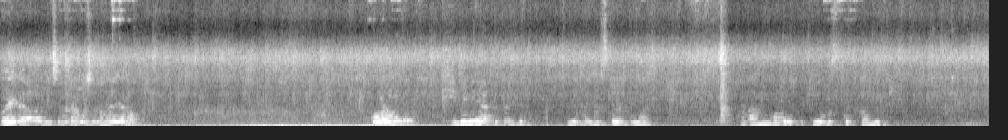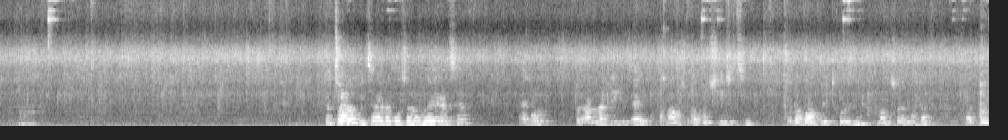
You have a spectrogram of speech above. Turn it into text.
হয়ে গেল, আমার বিছানাটা গোছানো হয়ে গেল। গরমে তো ঘেমে নিয়ে রাখতে পারি তো কি অবস্থা দেখো না আঙ্গুল, দেখো কি অবস্থা খামি তো চলো, বিছানাটা গোছানো হয়ে গেছে। এখন রান্নার দিকে যাই। মাংসটা বসিয়ে এসেছি। ওটা কমপ্লিট করে নিই, মাংস রান্নাটা। তারপরে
